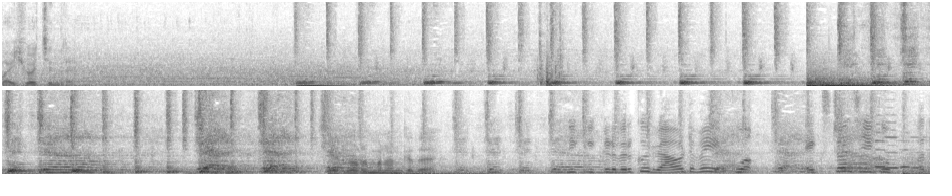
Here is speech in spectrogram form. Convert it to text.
వైషు వచ్చిందిరా. చీరలో రమ్మన్నాను కదా. నీకు ఇక్కడి వరకు రావటమే ఎక్కువ. ఎక్స్ట్రా చేయకు పద.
